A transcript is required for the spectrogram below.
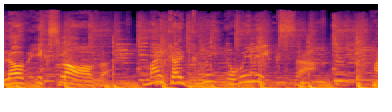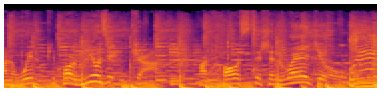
Love X Love, Michael Gree Remix, and Will People Music on House Station Radio.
